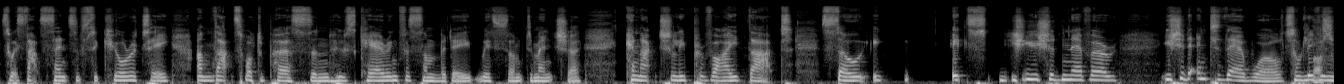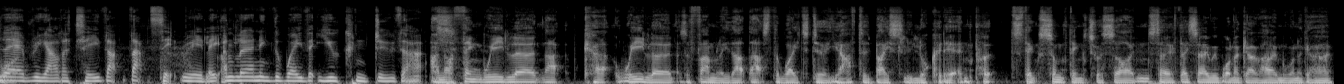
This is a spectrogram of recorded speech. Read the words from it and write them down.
So it's that sense of security, and that's what a person who's caring for somebody with some dementia can actually provide. That so. It, it's you should never you should enter their world so live That's in right. their reality that that's it really and learning the way that you can do that And I think we learned that we learned as a family that that's the way to do it. You have to basically look at it and put think some things to a side. And so if they say we want to go home, we want to go home.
